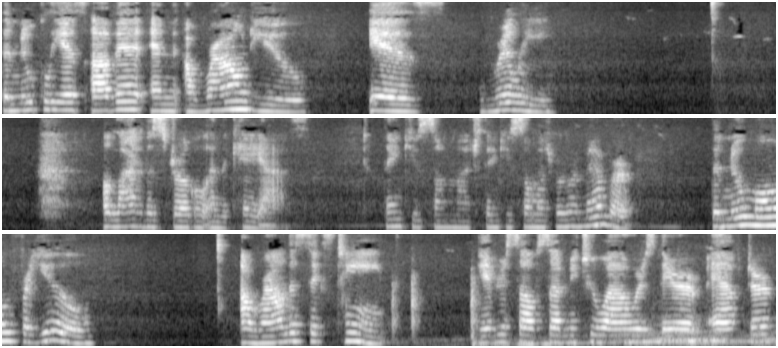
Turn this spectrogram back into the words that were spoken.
the nucleus of it, and around you is really a lot of the struggle and the chaos. Thank you so much. Thank you so much. But remember, the new moon for you around the 16th, give yourself 72 hours thereafter,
